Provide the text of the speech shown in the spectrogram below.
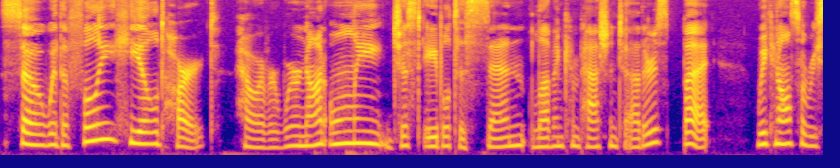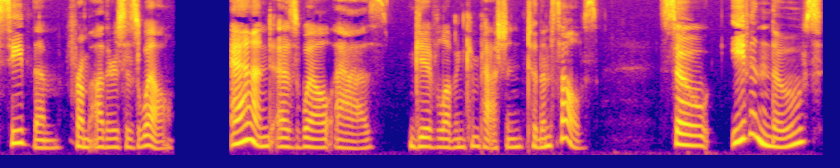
So, with a fully healed heart, however, we're not only just able to send love and compassion to others, but we can also receive them from others as well, and as well as give love and compassion to themselves. So, even those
